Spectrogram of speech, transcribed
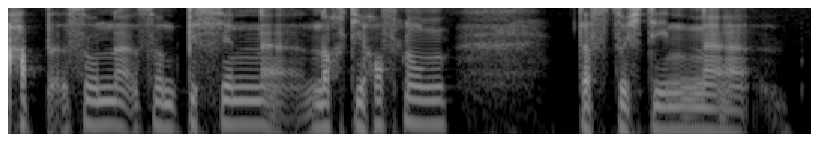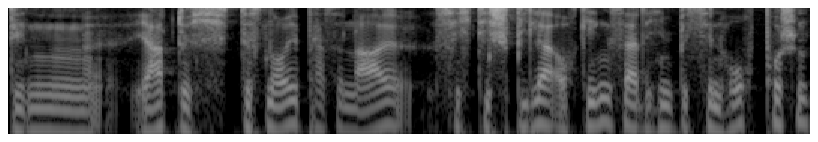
habe so ein, so ein bisschen noch die Hoffnung, dass durch den, äh, den, ja, durch das neue Personal sich die Spieler auch gegenseitig ein bisschen hochpushen.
